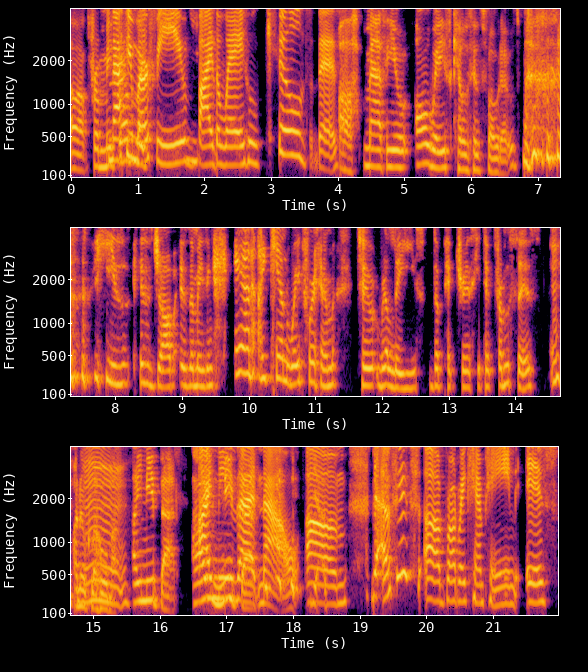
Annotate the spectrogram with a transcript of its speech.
uh, from makeup. Matthew like, Murphy, by the way, who killed this. Oh, Matthew always kills his photos. He's his job is amazing, and I can't wait for him to release the pictures he took from Sis on Mhm. Oklahoma. I need that. I, need, that, now. Yes. Um, the MTA uh, Broadway campaign is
